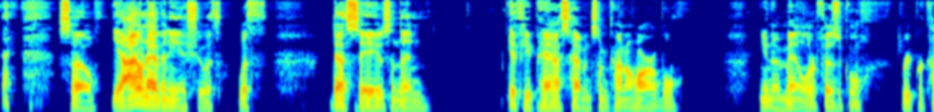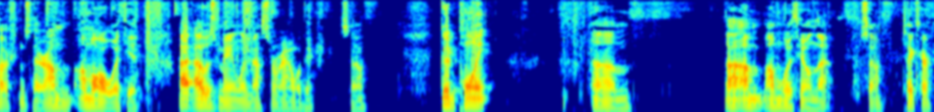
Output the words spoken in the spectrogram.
so yeah, I don't have any issue with with death saves, and then if you pass, having some kind of horrible, you know, mental or physical repercussions there. I'm I'm all with you. I, I was mainly messing around with you. So good point. Um, I, I'm I'm with you on that. So take care.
